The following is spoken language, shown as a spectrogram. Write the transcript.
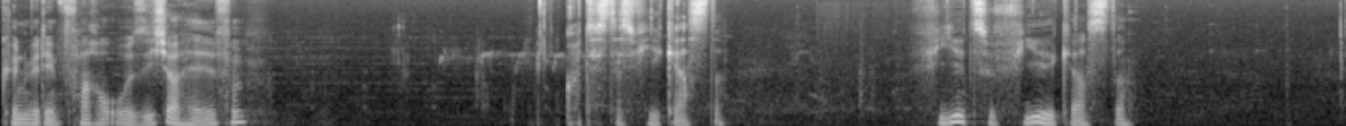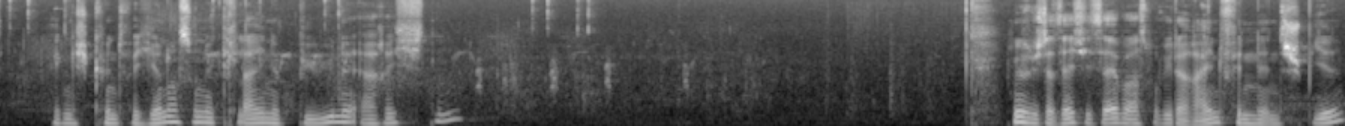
können wir dem Pharao sicher helfen. Gott, ist das viel Gerste. Viel zu viel Gerste. Eigentlich könnten wir hier noch so eine kleine Bühne errichten. Ich muss mich tatsächlich selber erstmal wieder reinfinden ins Spiel.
